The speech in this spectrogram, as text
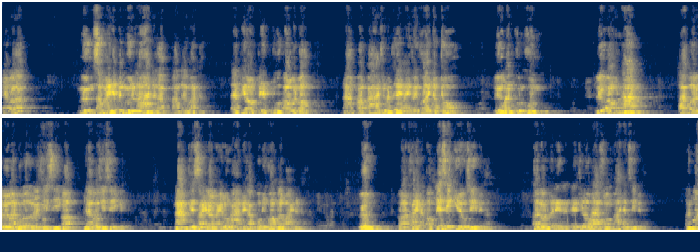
น่ว่าครับเงินสมัยเนี้เป็นหมื่นล้านนะครับบางจังหวัดแต่พี่น้องเป็นยุคเก่าเป็นบ่น้ำประปาที่มันเคยไหลค่อยๆจับจอหรือมันขุ่นๆหรือว่าของท่านทาบริเวณบ้านผมก็เออเลยสีสีเนาะยาก็สี่สีไงน้ำที่ใส่เราไหลลงมาไหมครับคนที่คลองระบายนั่นนะหรือหลอดไฟกับเอาเตเซกิโลสี่ไหมครับ ถนนก็นี่เอทิโลว่าสองว่าจังสี่ไหมครับมันไม่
